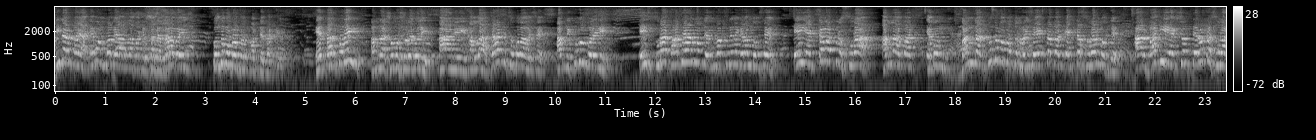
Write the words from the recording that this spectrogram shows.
দিদার পায়া এমন ভাবে আল্লাহ পাকের সাথে ধারাবাহিক কথোপকথন করতে থাকে। এর তারপরেই আমরা সমস্যরে বলি আমি আল্লাহ যা কিছু বলা হয়েছে আপনি কবুল করে নিন। এই সূরা ফাতিহার মধ্যে মুফাসসিরিনে কেরাম বলছেন, এই একটা মাত্র সূরা আল্লাহ পাক এবং বান্দার কথোপকথন হয়েছে, একটা পাক একটা সূরার মধ্যে। আর বাকি 113টা সূরা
